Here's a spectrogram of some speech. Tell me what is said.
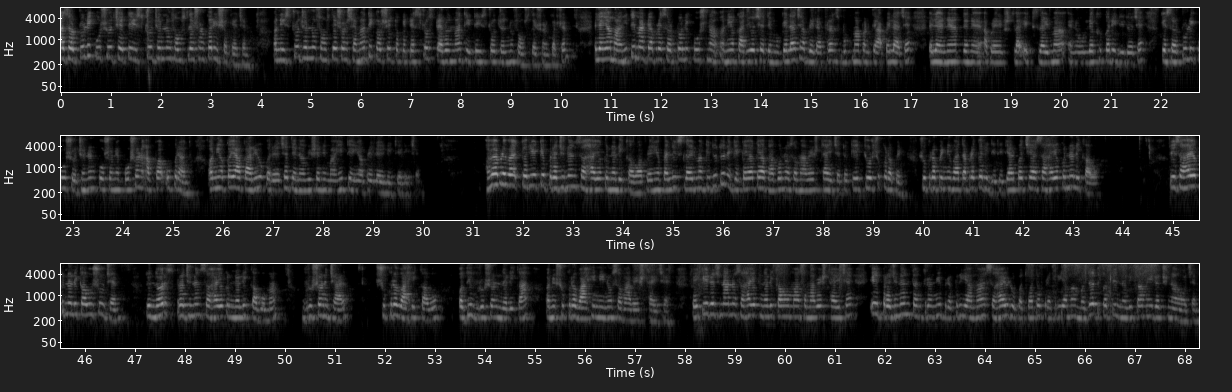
આ સર્ટોલી કોષો છે તે ઇસ્ટ્રોજનનું સંશ્લેષણ કરી શકે છે. અને ઇસ્ટ્રોજનનું સંશ્લેષણ શેમાંથી કરશે? તો કે ટેસ્ટ્રોસ્ટેરોનમાંથી તે ઇસ્ટ્રોજનનું સંશ્લેષણ કરશે. એટલે અહીંયા માહિતી માટે આપણે સર્ટોલી કોષના અન્ય કાર્યો છે તે મૂકેલા છે. આપણી રેફરન્સ બુકમાં પણ તે આપેલા છે. એટલે એને તેને આપણે એક સ્લાઇડમાં એનો ઉલ્લેખ કરી દીધો છે કે સર્ટોલી કોષો જનન કોષોને પોષણ આપવા ઉપરાંત અન્ય કયા કાર્યો કરે છે તેના વિશેની માહિતી અહીંયા આપણે લઈ લીધેલી છે. હવે આપણે વાત કરીએ કે પ્રજનન સહાયક નલિકાઓ. આપણે અહીંયા પહેલી સ્લાઇડમાં કીધું હતું ને કે કયા કયા ભાગોનો સમાવેશ થાય છે. તો કે એક જોડ શુક્રપિંડ. શુક્રપિંડની વાત આપણે કરી દીધી. ત્યાર પછી આ સહાયક નલિકાઓ. તે સહાયક નલિકાઓ શું છે? તો નર્સ પ્રજનન સહાયક નલિકાઓમાં વૃષણ ઝાડ શુક્રવાહિકાઓ, અધિવૃષણ નલિકા અને શુક્રવાહિનીનો સમાવેશ થાય છે. કઈ કઈ રચનાનો સહાયક નલિકાઓમાં સમાવેશ થાય છે. એ પ્રજનન તંત્રની પ્રક્રિયામાં સહાયરૂપ અથવા તો પ્રક્રિયામાં મદદ કરતી નલિકાની રચનાઓ છે.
